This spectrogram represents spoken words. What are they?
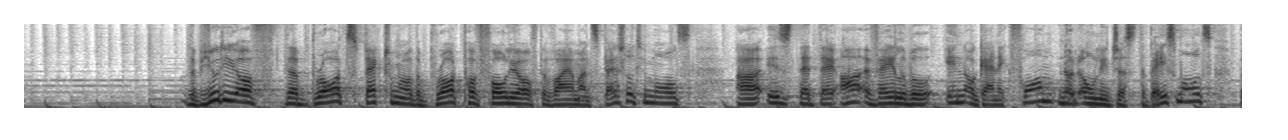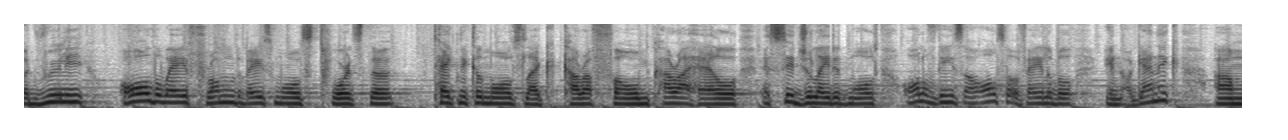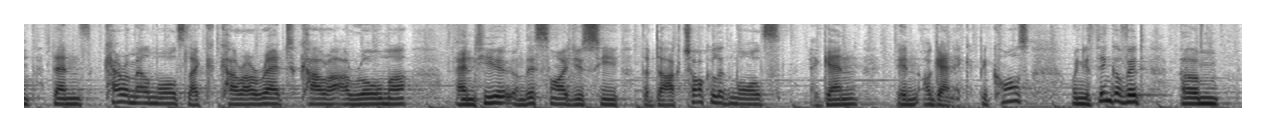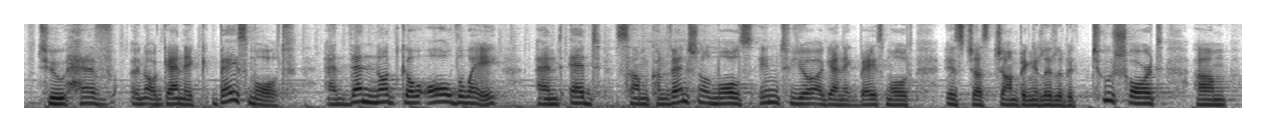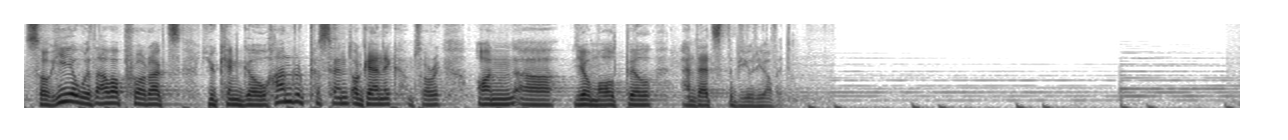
The beauty of the broad spectrum or the broad portfolio of the Weyermann specialty malts uh, is that they are available in organic form, not only just the base malts, but really all the way from the base malts towards the technical malts like Cara Foam, Cara Hell, acidulated malt. All of these are also available in organic. Um, then caramel malts like Cara Red, Cara Aroma. And here on this side you see the dark chocolate malts, again in organic. Because when you think of it, um, to have an organic base malt and then not go all the way and add some conventional malts into your organic base malt is just jumping a little bit too short. Um, so here with our products, you can go 100% organic, I'm sorry, on uh, your malt bill, and that's the beauty of it.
